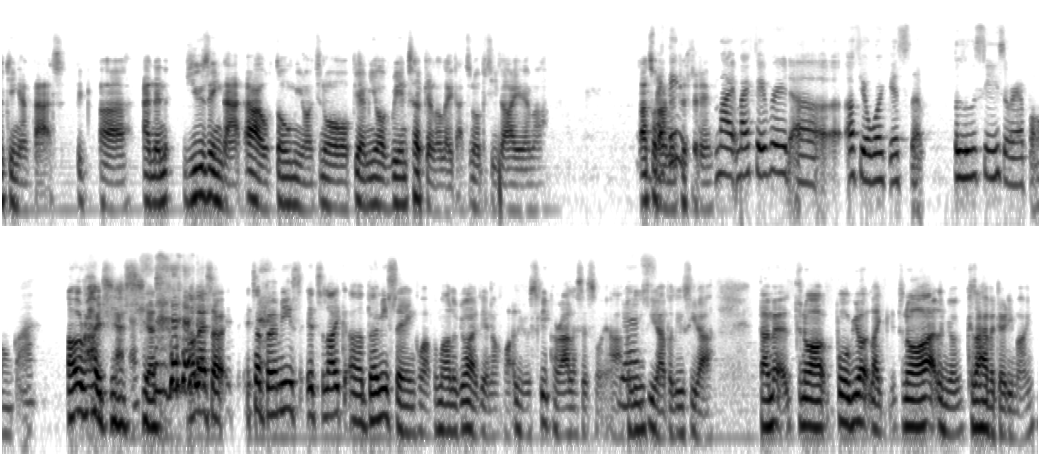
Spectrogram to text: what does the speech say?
looking at that uh, and then using that အဲ့ဒါကိုသုံးပြီးတော့ကျွန်တော်ပြန်ပြီးတော့ reinterpret ပြန်လုပ်လိုက်တာကျွန်တော်ပကြီးကားရဲမှာ That's what I I'm interested in. My my favorite uh, of your work is the blue sea ဆိုရပုံကွာ Oh right, yes, yes. well, so it's a Burmese. It's like a Burmese saying ဟိုပမာလိုပြောရတယ်နော်ဟိုအဲ့လို sleep paralysis ဆိုရင်အာဘလူးစီတာဘလူးစီတာဒါပေမဲ့ကျွန်တော်ပို့ပြီးတော့ like ကျွန်တော်ကအဲ့လိုမျိုး because I have a dirty mind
